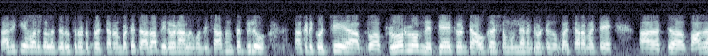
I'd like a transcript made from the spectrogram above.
రాజకీయ వర్గాల్లో జరుగుతున్న ప్రచారం బట్టి దాదాపు ఇరవై నాలుగు మంది శాసనసభ్యులు అక్కడికి వచ్చి ఫ్లోర్లో మెర్జ్ అయ్యేటువంటి అవకాశం ఉంది అన్నటువంటి ప్రచారం అయితే బాగా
